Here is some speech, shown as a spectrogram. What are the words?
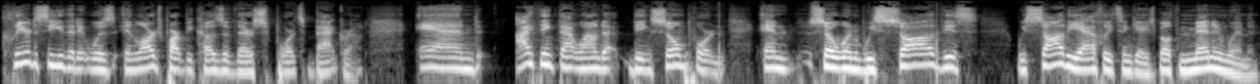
clear to see that it was in large part because of their sports background. And I think that wound up being so important. And so when we saw this, we saw the athletes engage, both men and women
